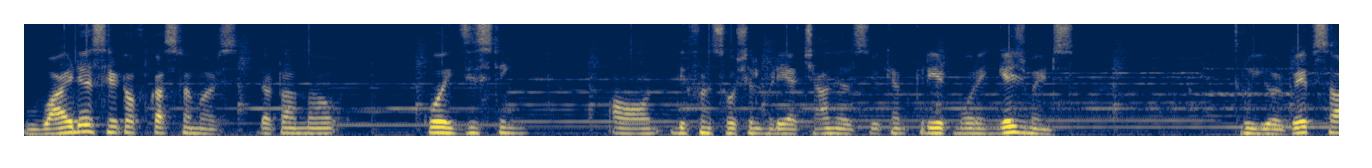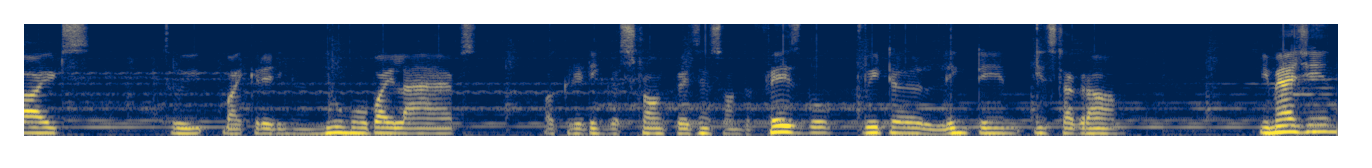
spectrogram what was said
wider set of customers that are now coexisting on different social media channels. You can create more engagements through your websites through by creating new mobile apps or creating a strong presence on the facebook twitter linkedin instagram imagine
